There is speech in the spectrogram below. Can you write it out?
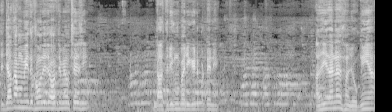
ਤੇ ਜਾਂ ਉਮੀਦ ਦਿਖਾਉਂਦੇ ਜੋ ਜਿਵੇਂ ਉੱਥੇ ਸੀ। 10 ਤਰੀਕ ਨੂੰ ਬੈਰੀਕੇਡ ਪੱਟੇ ਨੇ। ਅਸੀਂ ਤਾਂ ਇਹਨਾਂ ਦੇ ਸਹਿਯੋਗੀ ਆ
